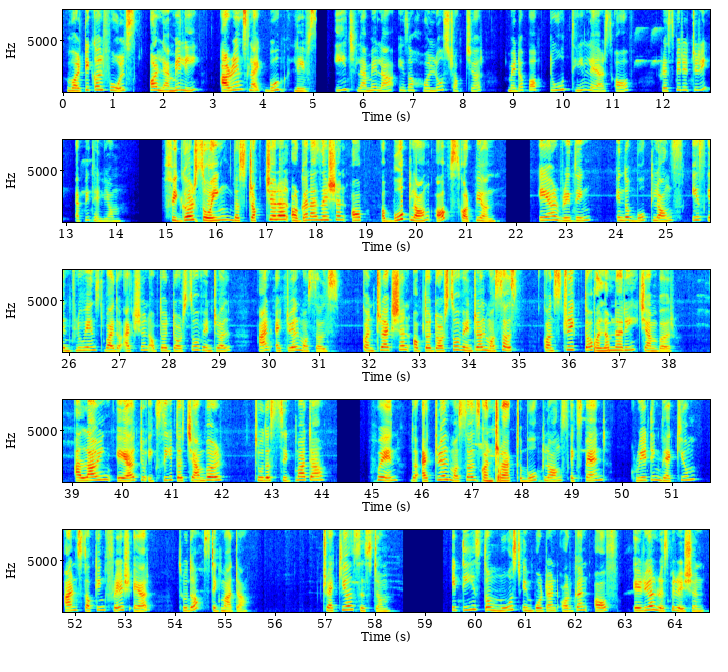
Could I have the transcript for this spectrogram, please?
vertical folds or lamellae arranged like book leaves. Each lamella is a hollow structure made up of two thin layers of respiratory epithelium. Figure showing the structural organization of a book lung of scorpion. Air breathing in the book lungs is influenced by the action of the dorsoventral and atrial muscles. Contraction of the dorsoventral muscles constrict the pulmonary chamber, allowing air to exit the chamber through the stigmata when The atrial muscles contract, the book lungs expand, creating vacuum and sucking fresh air through the stigmata. Tracheal system It is the most important organ of aerial respiration.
